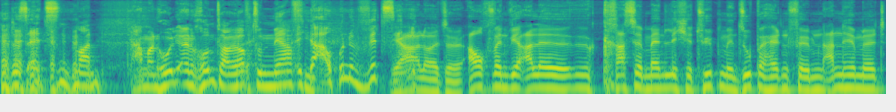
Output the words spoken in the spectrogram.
Das ist ätzend, Mann. ja, man hol einen runter, hör auf zu nerven. Ja, ohne Witz. Ja, ey. Leute, auch wenn wir alle äh, krasse männliche Typen in Superheldenfilmen anhimmelt,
